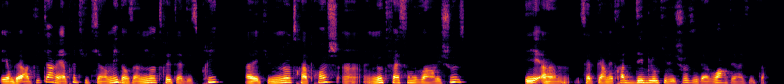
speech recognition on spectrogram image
et on verra plus tard. Et après, tu t'y remets dans un autre état d'esprit, avec une autre approche, une autre façon de voir les choses. Et ça te permettra de débloquer des choses et d'avoir des résultats.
